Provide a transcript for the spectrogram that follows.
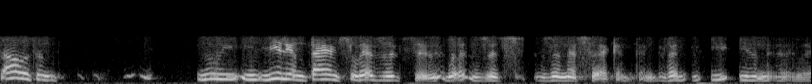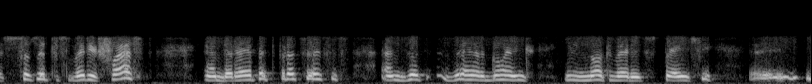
thousand, no, in million times less than a second, and even less. So that is very fast and rapid processes, and that they are going in not very spacey, uh,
